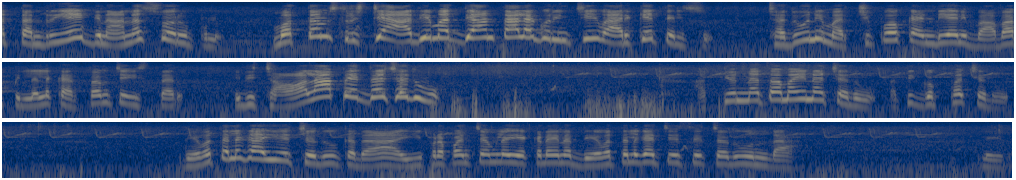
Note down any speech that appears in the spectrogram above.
తండ్రియే జ్ఞానస్వరూపులు. మొత్తం సృష్టి ఆది మధ్యాంతాల గురించి వారికే తెలుసు. చదువుని మర్చిపోకండి అని బాబా పిల్లలకు అర్థం చేయిస్తారు. ఇది చాలా పెద్ద చదువు. అత్యున్నతమైన చదువు అతి గొప్ప చదువు. దేవతలుగా అయ్యే చదువు కదా. ఈ ప్రపంచంలో ఎక్కడైనా దేవతలుగా చేసే చదువు ఉందా? లేదు.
